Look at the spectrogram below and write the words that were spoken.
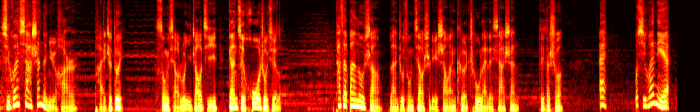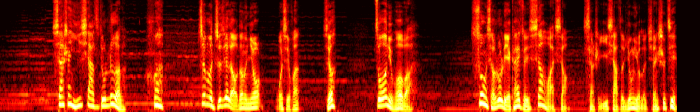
喜欢下山的女孩排着队，宋小茹一着急，干脆豁出去了。他在半路上拦住从教室里上完课出来的夏山，对他说：“哎，我喜欢你。”夏山一下子就乐了，哇，这么直截了当的妞，我喜欢。行，做我女朋友吧。宋小若咧开嘴笑啊笑，像是一下子拥有了全世界。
